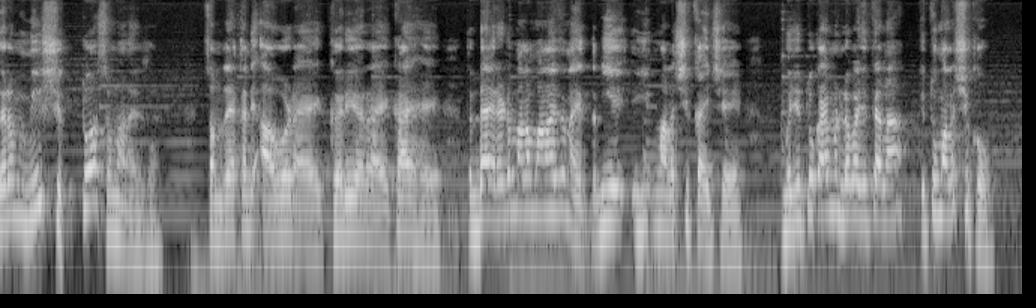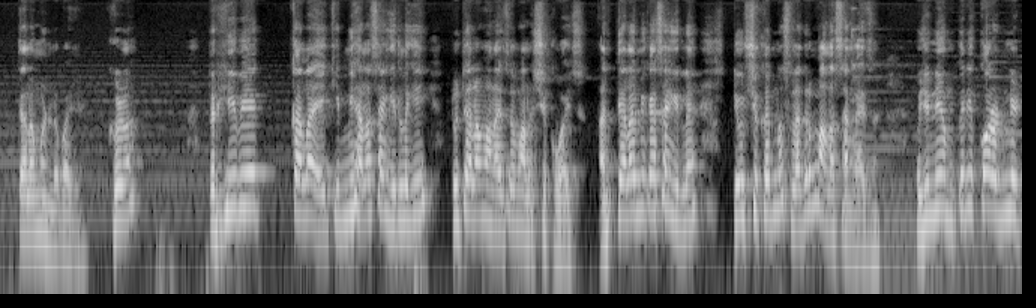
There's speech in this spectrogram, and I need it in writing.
तर मी शिकतो असं म्हणायचं. समजा एखादी आवड आहे करिअर आहे काय आहे तर डायरेक्ट मला म्हणायचं नाही तर ये- ही मला शिकायचे आहे. म्हणजे तू काय म्हणलं पाहिजे त्याला? की तू मला शिकव. त्याला म्हणलं पाहिजे. कळलं? तर ही बी एक कला आहे की मी ह्याला सांगितलं की तू त्याला म्हणायचं मला शिकवायचं. आणि त्याला मी काय सांगितलं? तो शिकत नसला तर मला सांगायचं. म्हणजे नेमकं ते कॉर्डिनेट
